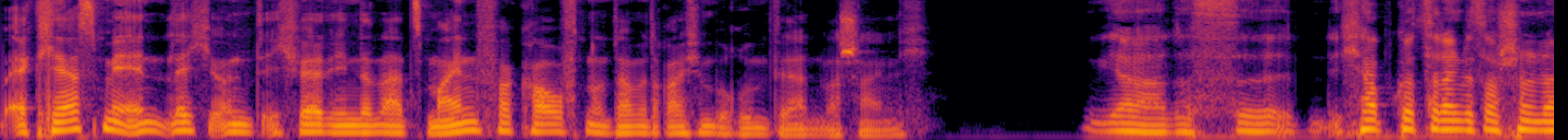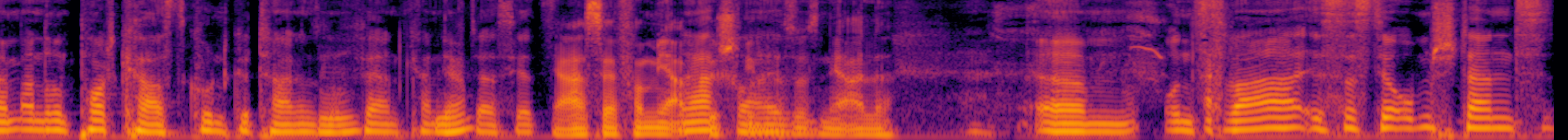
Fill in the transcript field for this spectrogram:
Erklär's mir endlich und ich werde ihn dann als meinen verkaufen und damit reich und berühmt werden wahrscheinlich. Ja, das, äh, ich habe Gott sei Dank das auch schon in einem anderen Podcast kundgetan, insofern kann ja. ich das jetzt. Ja, ist ja von mir nachweisen. abgeschrieben, das wissen ja alle. Ähm, und zwar ist es der Umstand,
